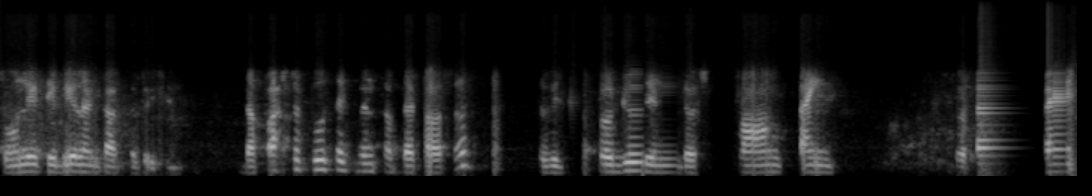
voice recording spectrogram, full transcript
So only tibial and tarsal regions. The first two segments of the tarsus so which are produced in the strong tines. So tines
